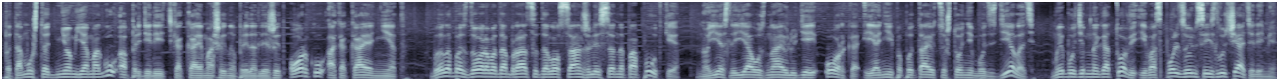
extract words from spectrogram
«Потому что днем я могу определить, какая машина принадлежит Орку, а какая нет», было бы здорово добраться до Лос-Анджелеса на попутке, но если я узнаю людей Орка и они попытаются что-нибудь сделать, мы будем наготове и воспользуемся излучателями.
